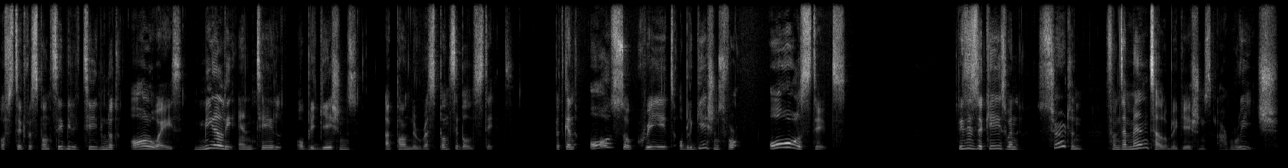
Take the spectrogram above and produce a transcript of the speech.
of state responsibility do not always merely entail obligations upon the responsible state, but can also create obligations for all states. This is the case when certain fundamental obligations are breached.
